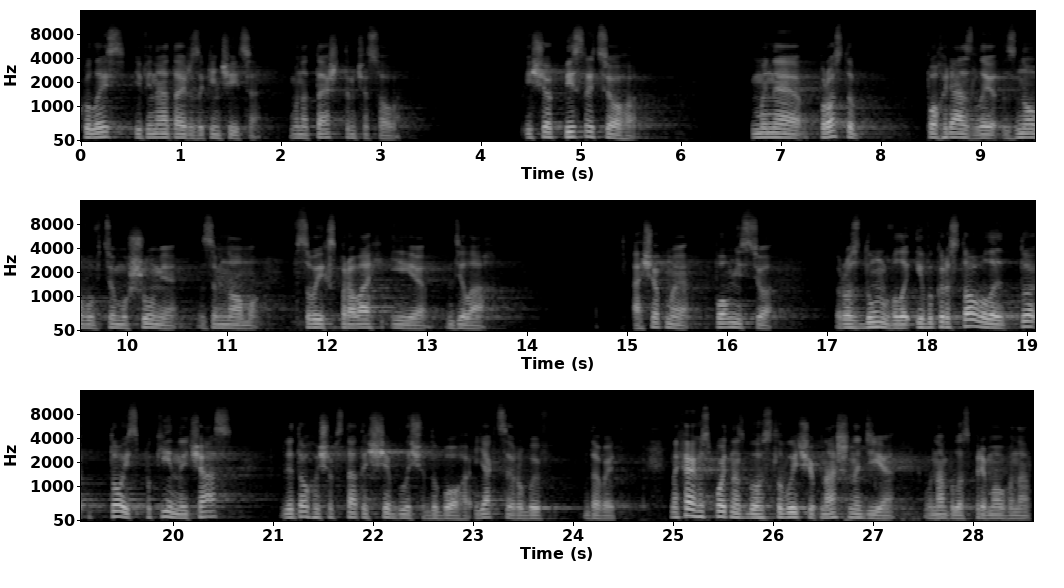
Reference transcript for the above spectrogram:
колись і війна теж закінчиться, вона теж тимчасова. І щоб після цього ми не просто погрязли знову в цьому шумі земному, в своїх справах і ділах, а щоб ми повністю роздумували і використовували той спокійний час для того, щоб стати ще ближче до Бога, як це робив Давид. Нехай Господь нас благословить, щоб наша надія вона була спрямована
